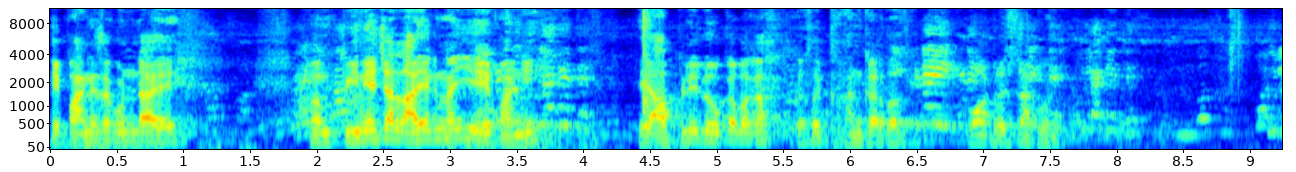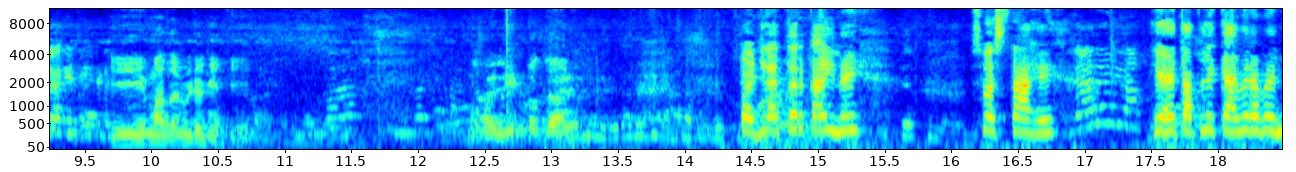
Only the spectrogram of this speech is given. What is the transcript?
हे पाण्याचा कुंड आहे. पण पिण्याच्या लायक नाहीये हे पाणी. हे आपले लोक बघा कसं घाण करतात. बॉटल्स टाकून. ही माझा व्हिडिओ घेते. पडला तर काही नाही. स्वस्त आहे. हे आहेत आपले cameraman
